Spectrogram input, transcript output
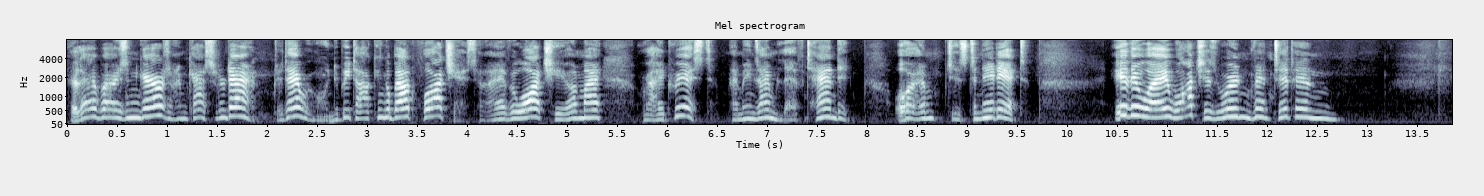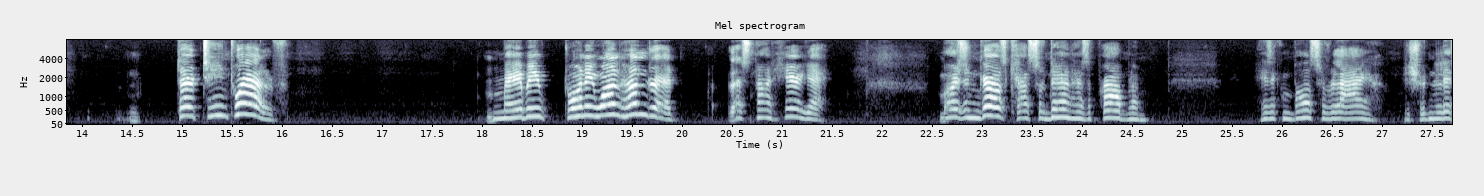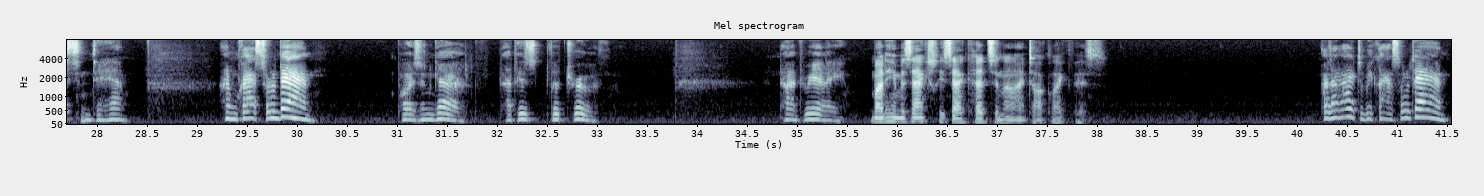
Hello, boys and girls. I'm Castle Dan. Today we're going to be talking about watches. I have a watch here on my right wrist. That means I'm left-handed, or I'm just an idiot. Either way, watches were invented in 1312. Maybe 2100. That's not here yet. Boys and girls, Castle Dan has a problem. He's a compulsive liar. You shouldn't listen to him. I'm Castle Dan. Boys and girls, that is the truth. Not really, My name is actually Zack Hudson, and I talk like this. but I like to be Castle Dan.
